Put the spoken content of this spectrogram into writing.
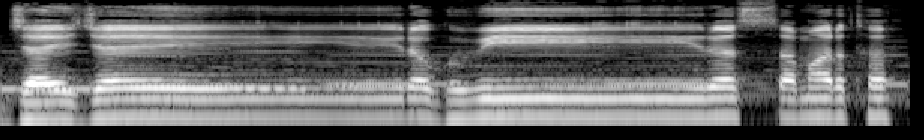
जय जय रघुवीर समर्थ.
